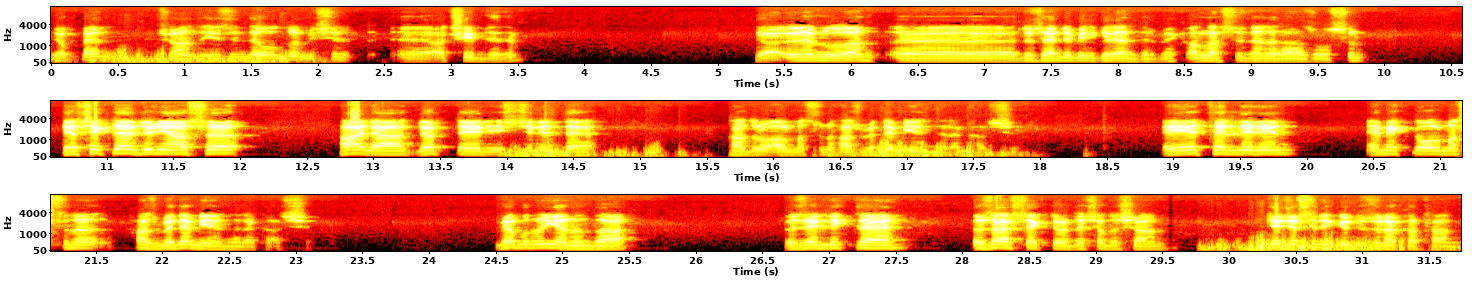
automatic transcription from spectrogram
Yok ben şu anda izinde olduğum için e, açayım dedim. Ya önemli olan e, düzenli bilgilendirmek. Allah sizden de razı olsun. Gerçekler dünyası hala dört değerli işçinin de kadro almasını hazmedemeyenlere karşı. EYT'lilerin emekli olmasını hazmedemeyenlere karşı. Ve bunun yanında özellikle özel sektörde çalışan, gecesini gündüzüne katan,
